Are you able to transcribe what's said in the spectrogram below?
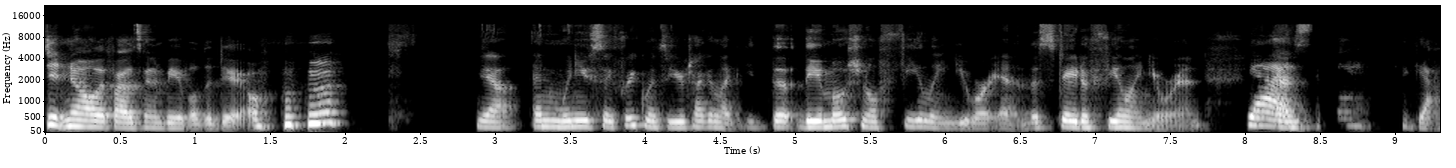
didn't know if I was going to be able to do. Yeah, and when you say frequency, you're talking like the the emotional feeling you were in, the state of feeling you were in. And yes. Oh, yeah.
